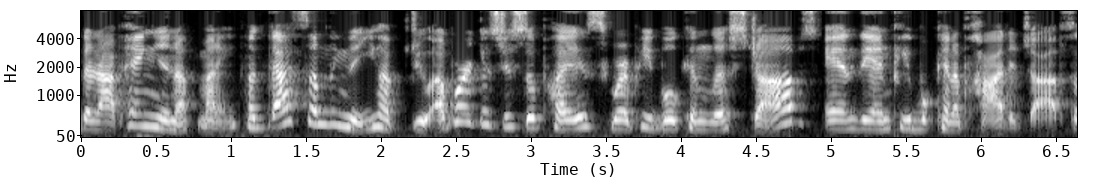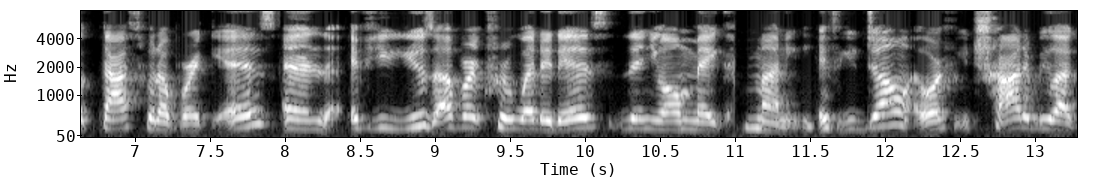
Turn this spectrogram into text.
they're not paying you enough money. Like that's something that you have to do. Upwork is just a place where people can list jobs and then people can apply to jobs. Like that's what Upwork is. And if you use Upwork for what it is, then you'll make money. If you don't, or if you try to be like,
